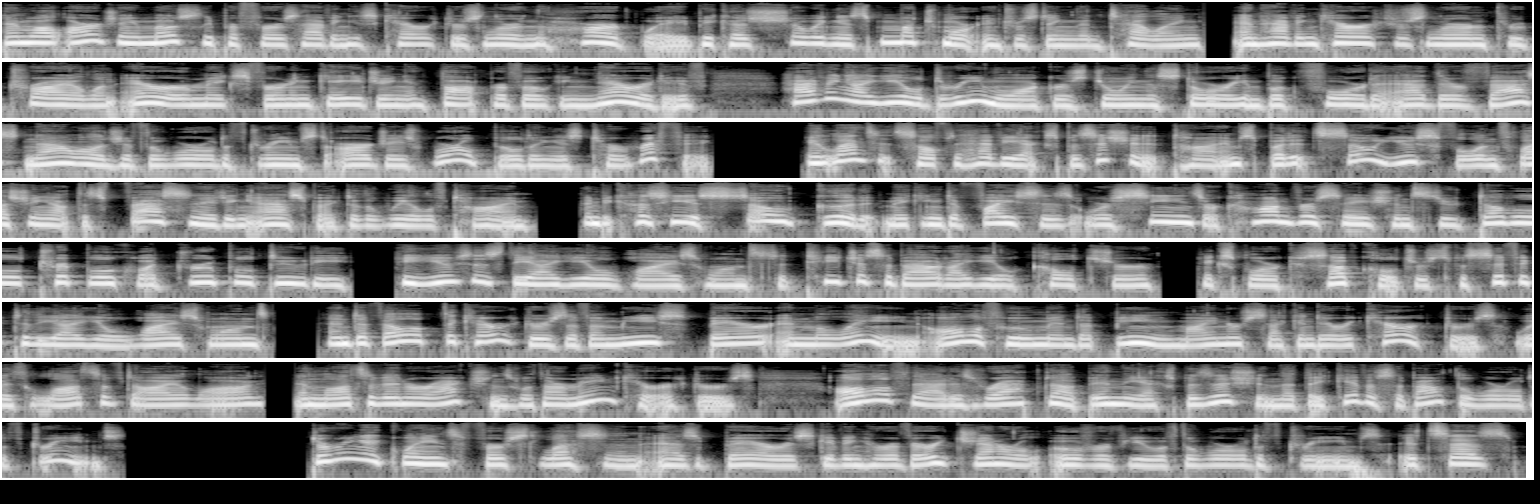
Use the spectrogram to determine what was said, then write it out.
and while RJ mostly prefers having his characters learn the hard way because showing is much more interesting than telling, and having characters learn through trial and error makes for an engaging and thought provoking narrative, having Aiel Dreamwalkers join the story in Book 4 to add their vast knowledge of the world of dreams to RJ's world building is terrific. It lends itself to heavy exposition at times, but it's so useful in fleshing out this fascinating aspect of the Wheel of Time, and because he is so good at making devices or scenes or conversations do double, triple, quadruple duty, he uses the Aiel Wise Ones to teach us about Aiel culture, explore subcultures specific to the Aiel Wise Ones, and develop the characters of Amys, Bair, and Melaine, all of whom end up being minor secondary characters, with lots of dialogue and lots of interactions with our main characters. All of that is wrapped up in the exposition that they give us about the world of dreams. During Egwene's first lesson, as Bair is giving her a very general overview of the world of dreams, it says,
